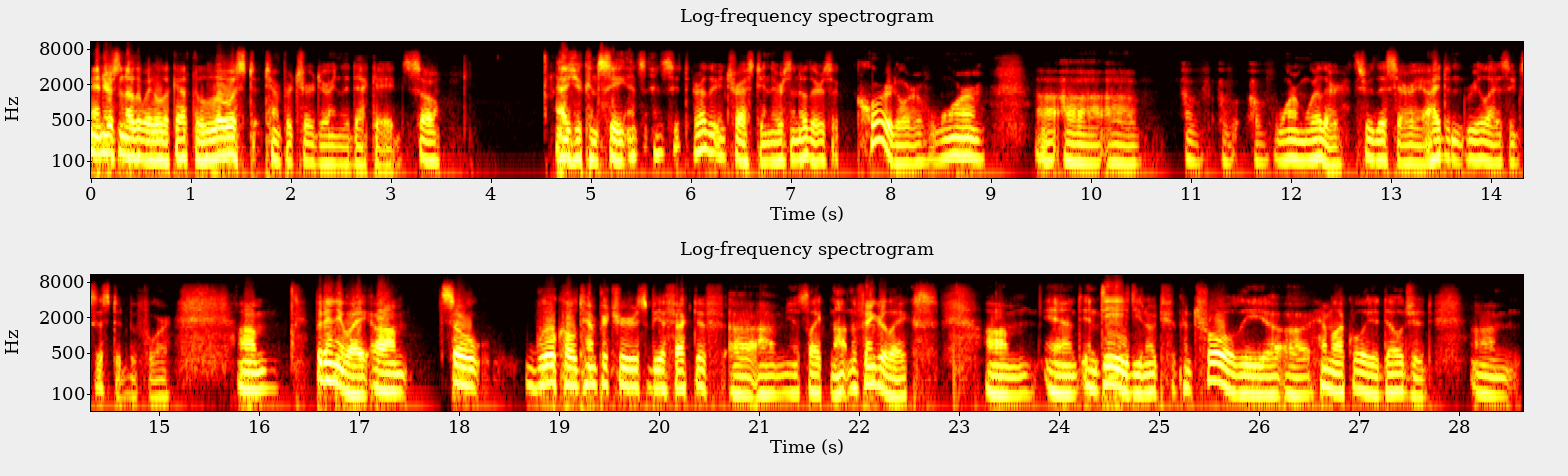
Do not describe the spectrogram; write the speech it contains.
And here's another way to look at the lowest temperature during the decade. So as you can see, it's, it's rather interesting. There's another, there's a corridor of warm, uh, uh, uh, of, of, of, warm weather through this area. I didn't realize existed before. Um, but anyway, um, so will cold temperatures be effective? Uh, um, it's like not in the Finger Lakes. Um, and indeed, you know, to control the uh, uh, hemlock woolly adelgid, um,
